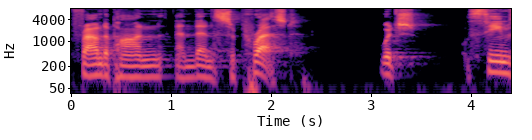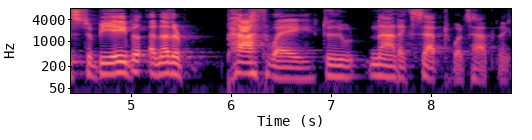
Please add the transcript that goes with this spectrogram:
frowned upon and then suppressed, which seems to be able, another pathway to not accept what's happening.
